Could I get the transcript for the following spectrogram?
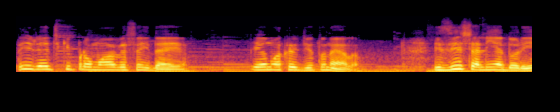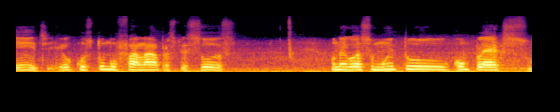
tem gente que promove essa ideia. Eu não acredito nela. Existe a linha do Oriente, eu costumo falar para as pessoas um negócio muito complexo,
